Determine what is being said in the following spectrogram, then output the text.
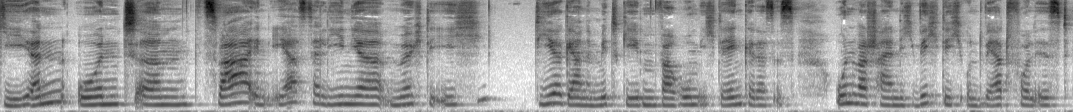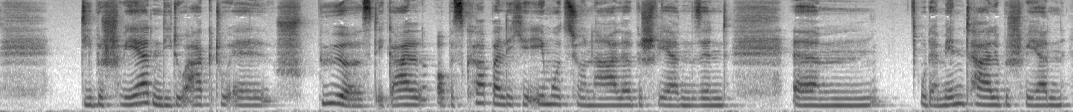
gehen und ähm, zwar in erster Linie möchte ich dir gerne mitgeben, warum ich denke, dass es unwahrscheinlich wichtig und wertvoll ist, die Beschwerden, die du aktuell spürst, egal ob es körperliche, emotionale Beschwerden sind ähm, oder mentale Beschwerden,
